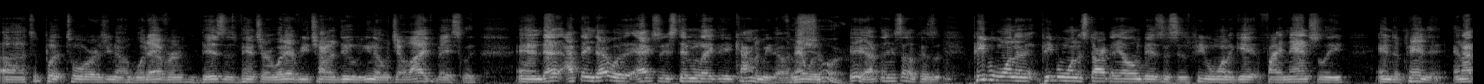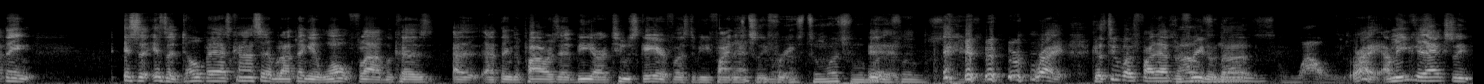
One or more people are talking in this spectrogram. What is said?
uh, to put towards you know whatever business venture or whatever you're trying to do you know with your life basically and that I think that would actually stimulate the economy though and that sure. would yeah I think so because people want to people want to start their own businesses people want to get financially independent and I think it's a it's a dope ass concept, but I think it won't fly because I, I think the powers that be are too scared for us to be financially free. That's too much for a Yeah. folks. right, because too much financial freedom, dog. Wow. Right. I mean, you could actually.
